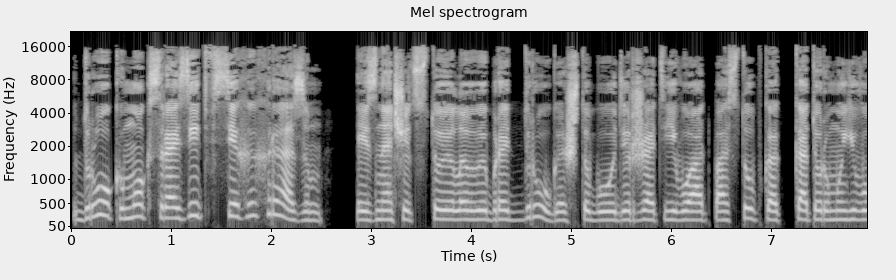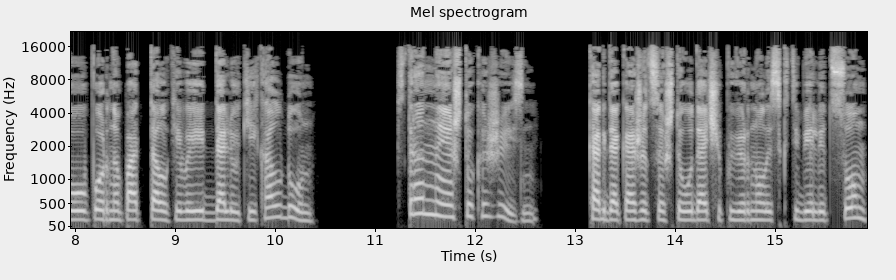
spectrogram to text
друг мог сразить всех их разом, и значит, стоило выбрать друга, чтобы удержать его от поступка, к которому его упорно подталкивает далекий колдун. Странная штука жизнь. Когда кажется, что удача повернулась к тебе лицом,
